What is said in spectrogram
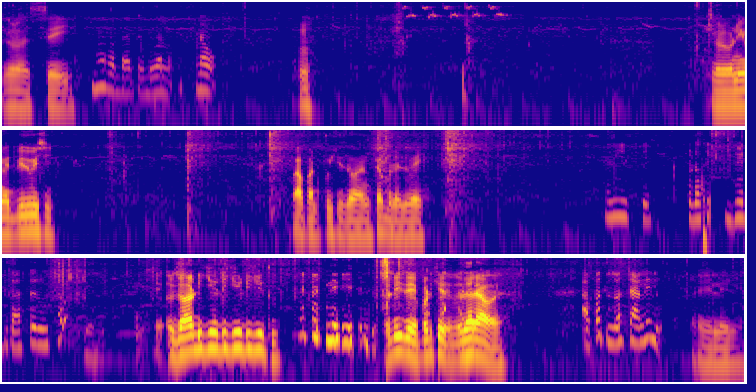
ગળો જ છે. મારો દાંતડું હાલો લાવો. ગળો ની વાત બીજું છે બાપાને પૂછી જોવાનું ખબર જ હોય. ગાડી થોડોક ઝટકા શરૂ છો. જો અડી જાય પડખે વધારે આવે. આ પતલો ચાલી લો. એ લઈ લે.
